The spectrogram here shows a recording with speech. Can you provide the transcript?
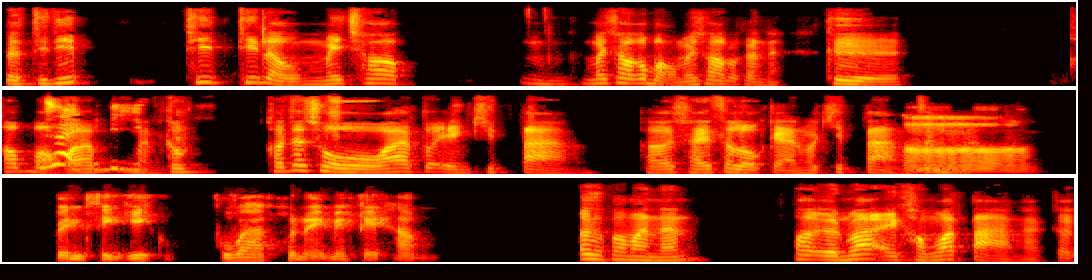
แต่ทีนี้ที่ที่เราไม่ชอบอืมไม่ชอบก็บอกไม่ชอบแล้วกันนะคือเขาบอกว่านิสัยไม่ดีเหมือนเขาเขาจะโชว์ว่าตัวเองคิดต่าง เขาใช้สโลแกนว่าคิดต่างๆอ๋อซึ่งเป็นสิ่งที่ผู้ว่าคนไหนไม่เคยทำเออ ประมาณนั้นเพอเอิญว่าไอ้คำว่าต่างอะกับ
